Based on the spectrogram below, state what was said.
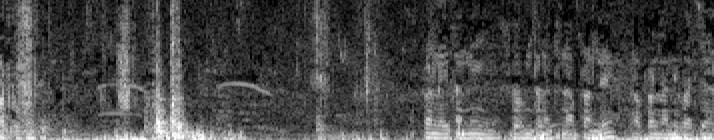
పట్టుకోకండి సార్ అప్రాన్లు అయితే అన్ని షోరూమ్తో వచ్చిన అప్రాన్లే అప్రాన్లు అన్ని వర్జన్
